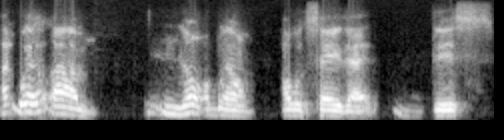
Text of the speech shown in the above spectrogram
Uh, well, um, no. Well, I would say that this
